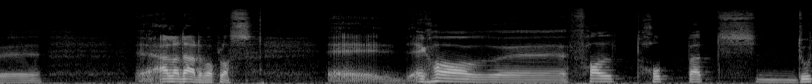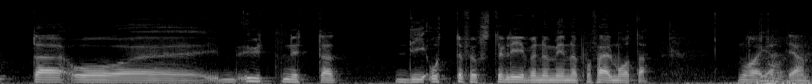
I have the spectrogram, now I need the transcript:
Eh, eller der det var plass. Eh, jeg har eh, falt, hoppet, datt og utnyttet de åtte første livene mine på feil måte. Nå har jeg ett igjen.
